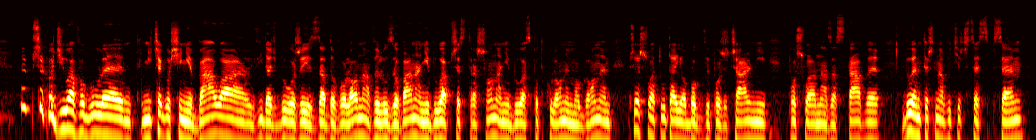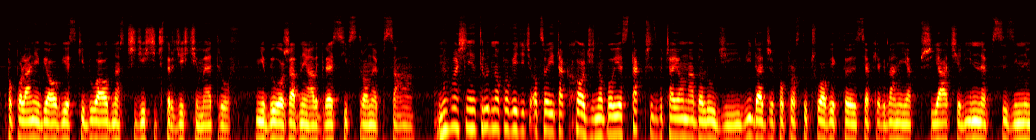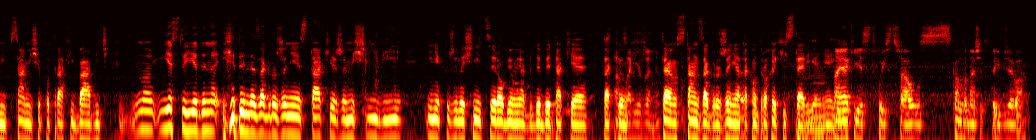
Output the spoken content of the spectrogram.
Przychodziła w ogóle, niczego się nie bała, widać było, że jest zadowolona, wyluzowana, nie była przestraszona, nie była z podkulonym ogonem. Przeszła tutaj obok wypożyczalni, poszła na zastawę. Byłem też na wycieczce z psem po Polanie Białowieskiej, była od nas 30-40 metrów. Nie było żadnej agresji w stronę psa. No właśnie, trudno powiedzieć o co jej tak chodzi, no bo jest tak przyzwyczajona do ludzi i widać, że po prostu człowiek to jest jak, jak dla niej jak przyjaciel, inne psy z innymi psami się potrafi bawić. No i jest to jedyne, jedyne zagrożenie jest takie, że myśliwi i niektórzy leśnicy robią jak gdyby takie, takie zagrożenia. ten stan zagrożenia, taką trochę histerię, nie? A jaki jest twój strzał? Skąd ona się tutaj wzięła?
